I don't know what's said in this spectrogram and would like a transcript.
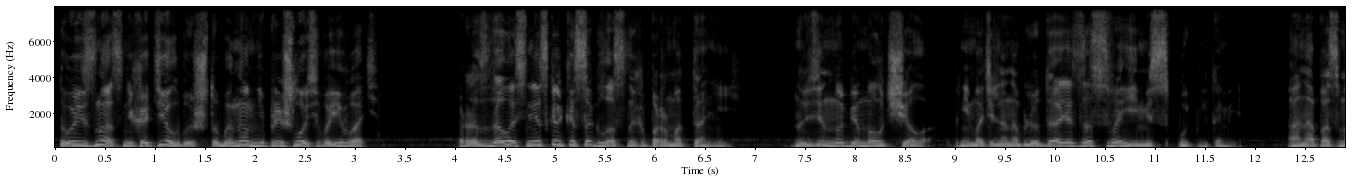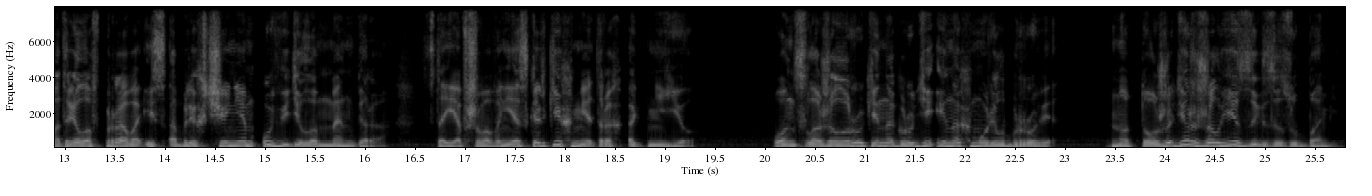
«Кто из нас не хотел бы, чтобы нам не пришлось воевать?» Раздалось несколько согласных бормотаний, но Зеноби молчала, внимательно наблюдая за своими спутниками. Она посмотрела вправо и с облегчением увидела Менбера, стоявшего в нескольких метрах от нее. Он сложил руки на груди и нахмурил брови, но тоже держал язык за зубами.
